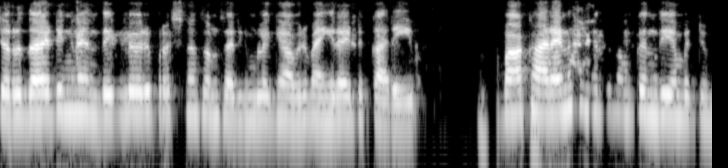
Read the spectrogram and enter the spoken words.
ചെറുതായിട്ട് ഇങ്ങനെ എന്തെങ്കിലും ഒരു പ്രശ്നം സംസാരിക്കുമ്പോഴേക്കും അവർ ഭയങ്കരമായിട്ട് കരയും. അപ്പൊ ആ കരയണ സമയത്ത് നമുക്ക് എന്ത് ചെയ്യാൻ പറ്റും?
